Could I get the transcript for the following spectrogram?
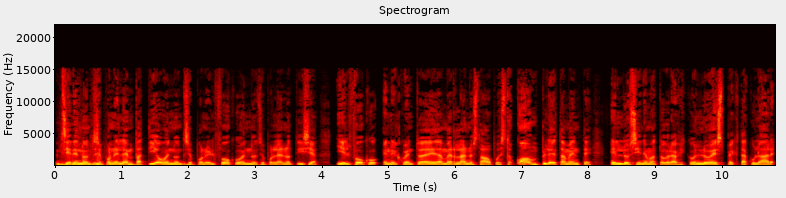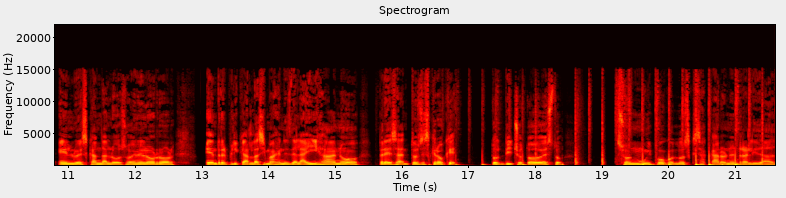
es decir, en dónde se pone la empatía o en dónde se pone el foco, en dónde se pone la noticia. Y el foco en el cuento de Aida Merlano estaba puesto completamente en lo cinematográfico, en lo espectacular, en lo escandaloso, en el horror, en replicar las imágenes de la hija, ¿no? Presa. Entonces creo que, dicho todo esto, son muy pocos los que sacaron en realidad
